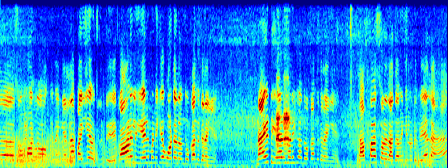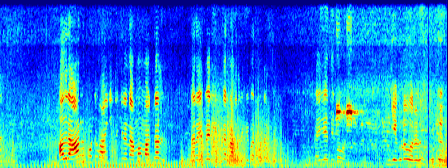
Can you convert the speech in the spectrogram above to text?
இந்த சொமாட்டோ இவங்க எல்லாம் பைய வச்சுக்கிட்டு காலையில் ஏழு மணிக்கே ஹோட்டலில் வந்து உட்காந்துக்கிறாங்க. நைட்டு ஏழு மணிக்கு வந்து உட்காந்துக்கிறாங்க. தப்பா சொல்லலை அது அவங்களோட வேலை. அதில் ஆர்டர் போட்டு வாங்கி திங்கிற நம்ம மக்கள் நிறைய பேர் இருக்கிறனால இங்கே பேர் ஹோட்டல் கையேந்தி பவன் இங்கே கூட ஓரளவு கூட்டம்.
